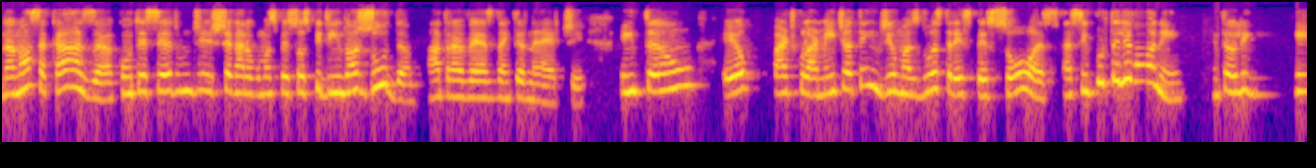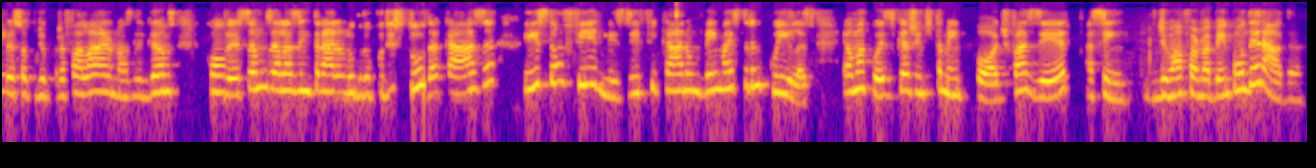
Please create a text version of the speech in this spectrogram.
Na nossa casa, aconteceram de chegar algumas pessoas pedindo ajuda através da internet. Então, eu particularmente atendi umas duas, três pessoas, assim, por telefone. Então, eu liguei a pessoa pediu para falar, nós ligamos, conversamos, elas entraram no grupo de estudo da casa e estão firmes e ficaram bem mais tranquilas. É uma coisa que a gente também pode fazer, assim, de uma forma bem ponderada,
